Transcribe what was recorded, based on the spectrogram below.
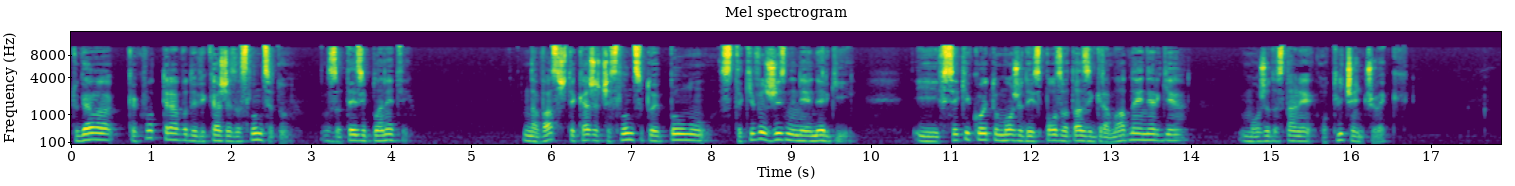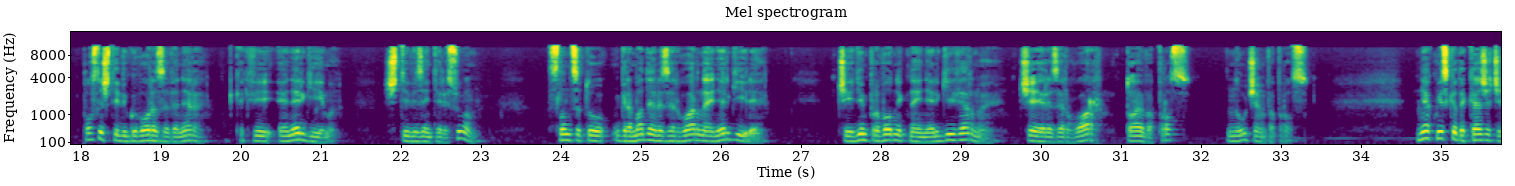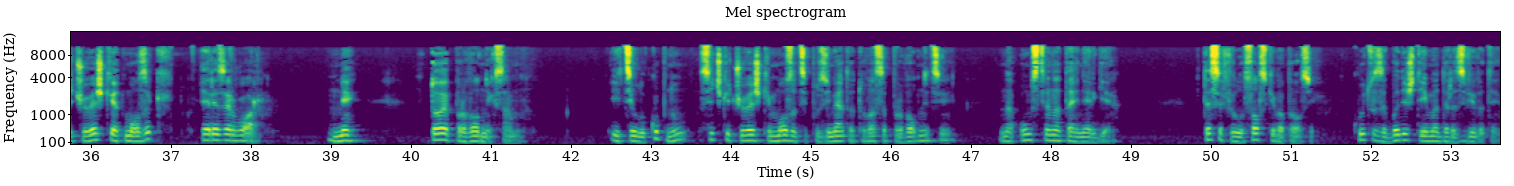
Тогава какво трябва да ви каже за Слънцето, за тези планети? На вас ще кажа, че Слънцето е пълно с такива жизнени енергии и всеки, който може да използва тази грамадна енергия, може да стане отличен човек. После ще ви говоря за Венера, какви енергии има. Ще ви заинтересувам. Слънцето грамаден резервуар на енергии ли е? Че един проводник на енергии вярно е. Че е резервуар, то е въпрос. Научен въпрос. Някой иска да каже, че човешкият мозък е резервуар. Не. Той е проводник само. И целокупно всички човешки мозъци по Земята това са проводници на умствената енергия. Те са философски въпроси, които за бъдеще има да развивате.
